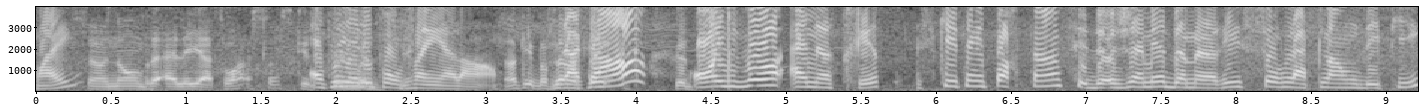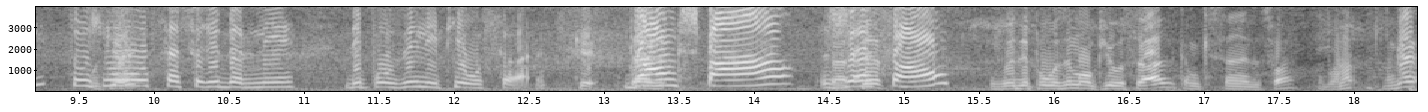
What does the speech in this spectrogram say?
Oui. C'est un nombre aléatoire, ça? ce que je On peut y aller modifier? pour 20 alors. Merci. D'accord? On y va à notre rythme. Ce qui est important, c'est de jamais demeurer sur la plante des pieds. Toujours s'assurer de venir déposer les pieds au sol. OK. Donc, je pars, je saute Je vais déposer mon pied au sol, comme Christian a dit de faire. Voilà. OK.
